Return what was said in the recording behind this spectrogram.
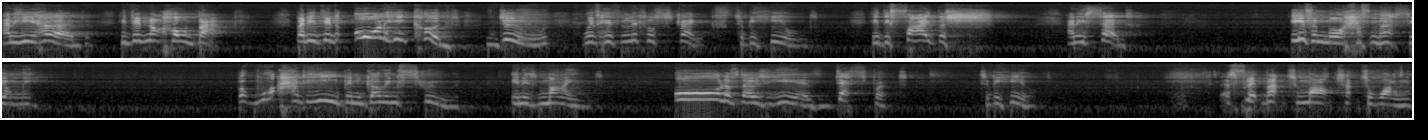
and he heard, he did not hold back, but he did all he could do with his little strength to be healed. He defied the shh and he said, Even more, have mercy on me. But what had he been going through in his mind? All of those years, desperate to be healed. Let's flip back to Mark chapter 1.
